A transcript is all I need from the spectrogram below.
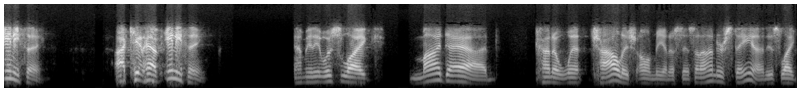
anything. I can't have anything." I mean, it was like my dad kind of went childish on me in a sense. And I understand. It's like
